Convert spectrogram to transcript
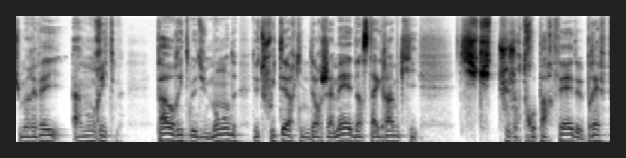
je me réveille à mon rythme, pas au rythme du monde, de Twitter qui ne dort jamais, d'Instagram qui, qui, est toujours trop parfait, de bref,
